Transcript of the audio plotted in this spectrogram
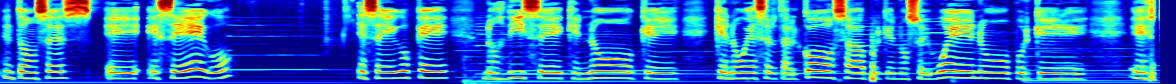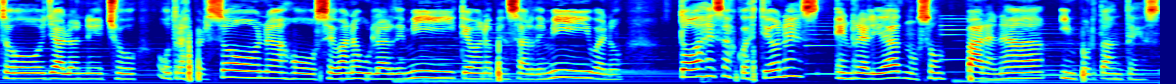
Entonces, eh, ese ego, ese ego que nos dice que no, que, que no voy a hacer tal cosa, porque no soy bueno, porque esto ya lo han hecho otras personas, o se van a burlar de mí, qué van a pensar de mí, bueno, Todas esas cuestiones en realidad no son para nada importantes,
